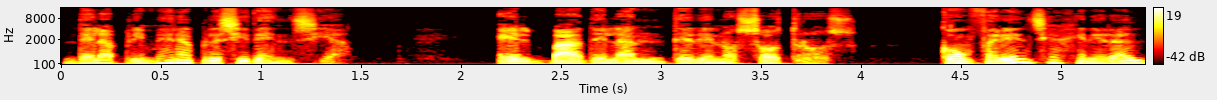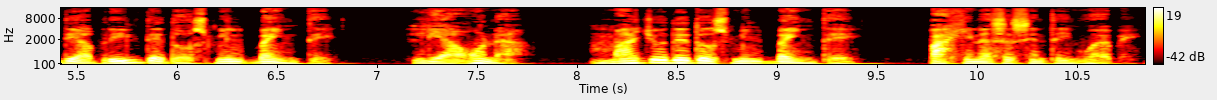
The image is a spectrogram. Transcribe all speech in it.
de la Primera Presidencia. Él va delante de nosotros. Conferencia General de abril de 2020. Liaona, mayo de 2020, página 69.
